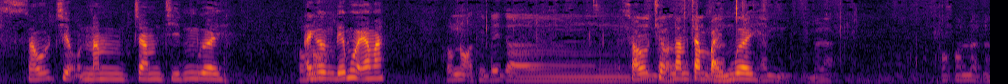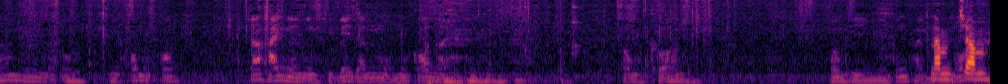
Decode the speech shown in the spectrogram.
6 triệu 590 hôm anh nọ, Hưng đếm hộ em ăn hôm nọ thì bây giờ 6 em triệu bảo- 570. em bảo là có con lợn không mình bảo, ừ thì có một con chắc hai người mình thì bây giờ mổ một con rồi không một con không thì mình cũng phải mổ 500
